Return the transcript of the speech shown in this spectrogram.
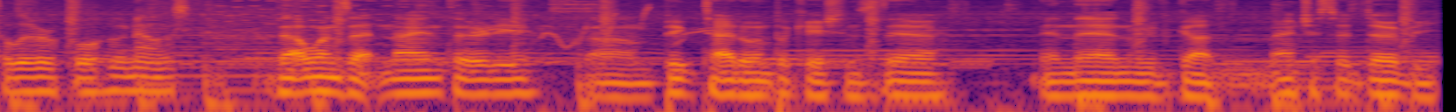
to Liverpool. Who knows? That one's at 9:30. Um, big title implications there, and then we've got Manchester Derby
